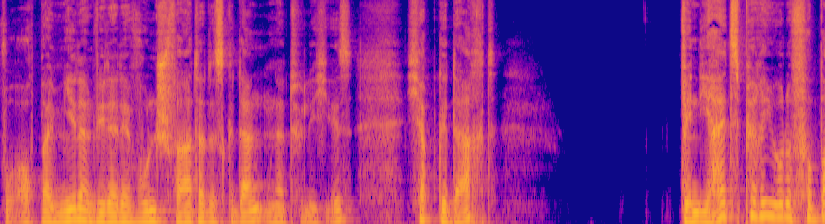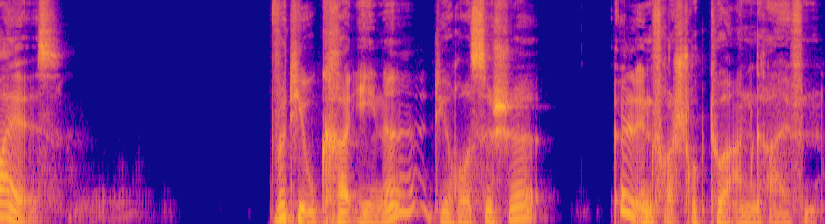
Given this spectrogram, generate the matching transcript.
wo auch bei mir dann wieder der Wunschvater des Gedanken natürlich ist. Ich habe gedacht, wenn die Heizperiode vorbei ist, wird die Ukraine die russische Ölinfrastruktur angreifen.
